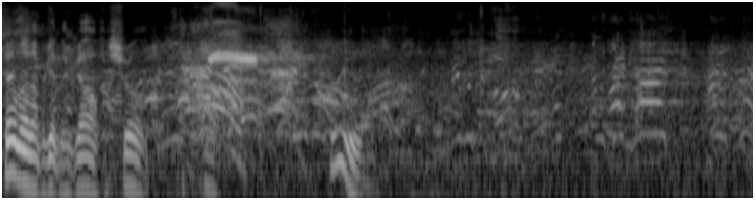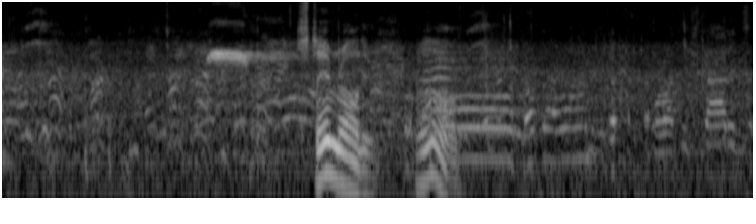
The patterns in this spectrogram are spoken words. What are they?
Sam will end up getting the goal for sure. Ooh. Steamrolled him. Oh. All right, they've started to.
